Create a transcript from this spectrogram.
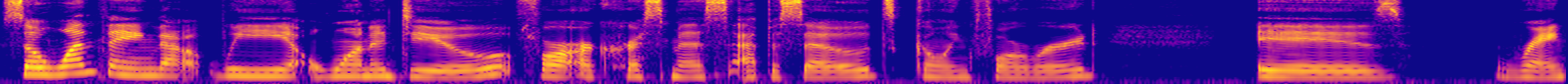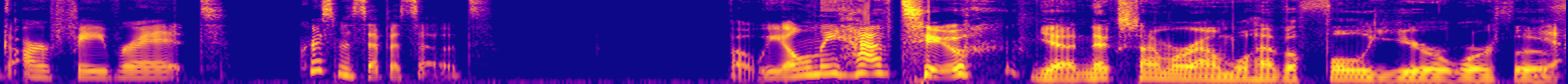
So, one thing that we want to do for our Christmas episodes going forward is rank our favorite Christmas episodes. But we only have two. Yeah, next time around we'll have a full year worth of Yeah.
